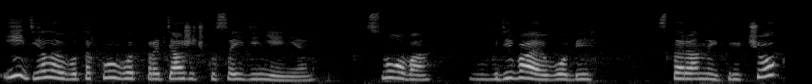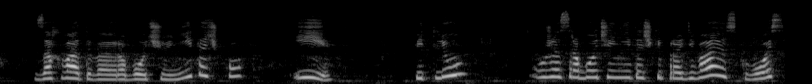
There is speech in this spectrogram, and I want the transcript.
и делаю вот такую вот протяжечку соединения. Снова вдеваю в обе стороны крючок, захватываю рабочую ниточку и петлю уже с рабочей ниточки продеваю сквозь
